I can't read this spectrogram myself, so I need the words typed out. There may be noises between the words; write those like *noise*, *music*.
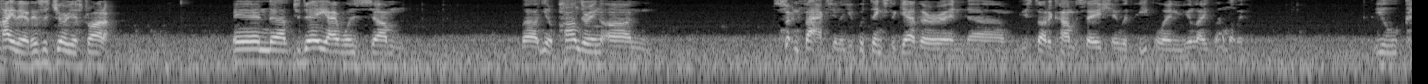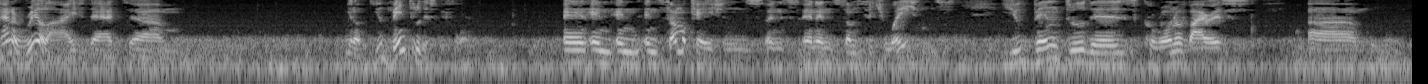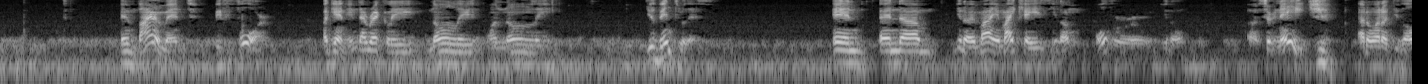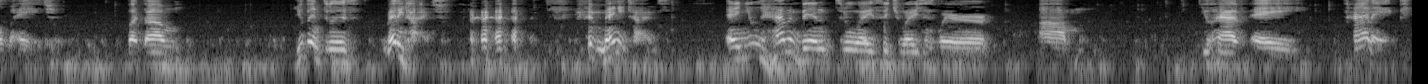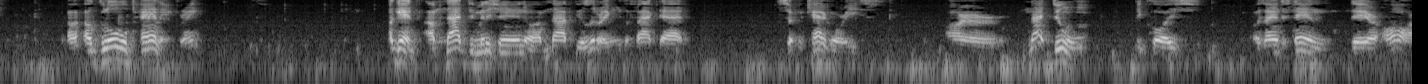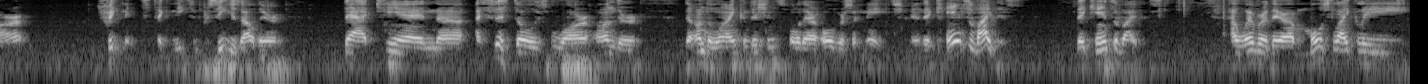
Hi there, this is Jerry Estrada. And uh, today I was, um, uh, you know, pondering on certain facts. You know, you put things together and um, you start a conversation with people, and you're like, wait a moment. You kind of realize that, um, you know, you've been through this before. And in, in, in some occasions and, and in some situations, you've been through this coronavirus um, environment before. Again, indirectly, knowingly, unknowingly, you've been through this. And and um, you know, in my in my case, you know, I'm over you know a certain age. I don't want to divulge my age but um, you've been through this many *laughs* times, *laughs* *laughs* many times, and you haven't been through a situations where um, you have a panic, a, a global panic, right? Again, I'm not diminishing or I'm not belittling the fact that certain categories are not doomed because, as I understand, there are treatments, techniques, and procedures out there that can uh, assist those who are under the underlying conditions or they're over a certain age and they can survive this. They can survive this. However, they are most likely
